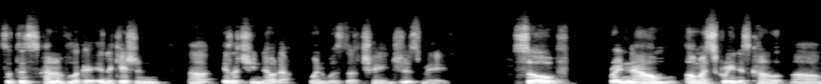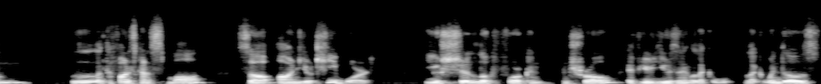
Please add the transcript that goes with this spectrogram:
So this is kind of like an indication, uh, it lets you know that when was the changes made. So right now on my screen is kind of um, like the font is kind of small. So on your keyboard, you should look for con control if you're using like a like Windows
